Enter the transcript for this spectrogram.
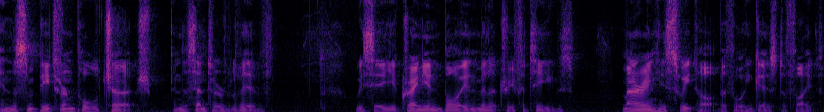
in the St. Peter and Paul Church in the centre of Lviv, we see a Ukrainian boy in military fatigues marrying his sweetheart before he goes to fight.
